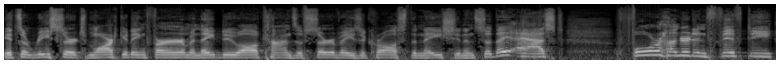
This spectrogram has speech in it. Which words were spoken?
it's a research marketing firm and they do all kinds of surveys across the nation. And so they asked 450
